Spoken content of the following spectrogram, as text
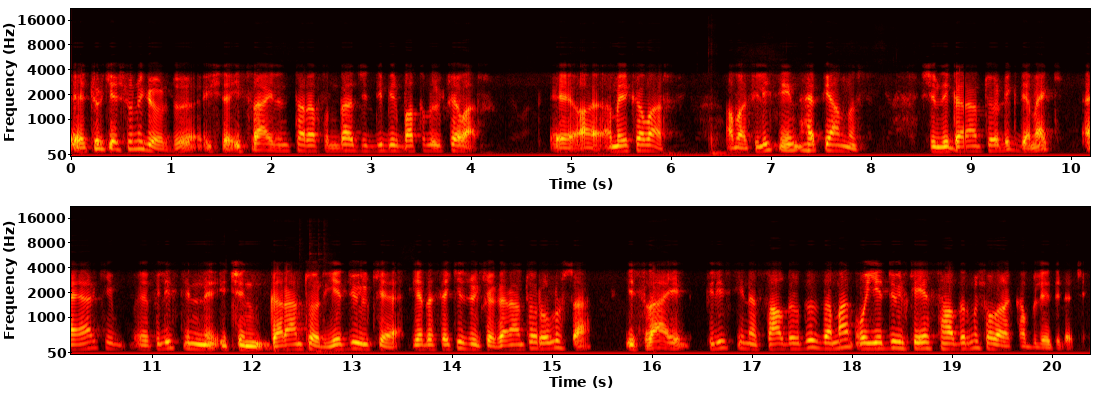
E, Türkiye şunu gördü. İşte İsrail'in tarafında ciddi bir batılı ülke var. E, Amerika var. Ama Filistin hep yalnız. Şimdi garantörlük demek eğer ki e, Filistin için garantör 7 ülke ya da 8 ülke garantör olursa İsrail Filistin'e saldırdığı zaman o 7 ülkeye saldırmış olarak kabul edilecek.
